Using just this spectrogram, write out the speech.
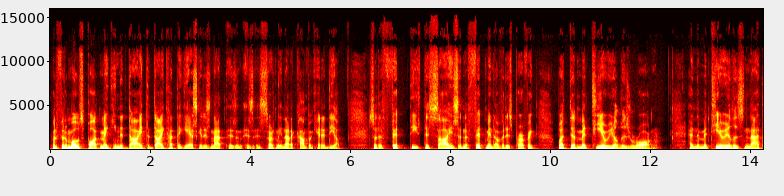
but for the most part, making the die to die cut the gasket is not is, is, is certainly not a complicated deal. So the fit, the the size and the fitment of it is perfect, but the material is wrong. And the material is not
